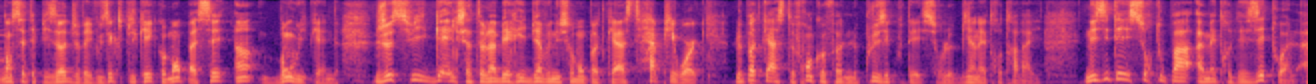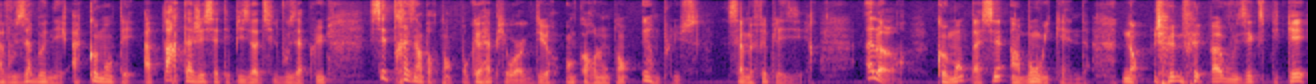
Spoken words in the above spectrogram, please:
dans cet épisode, je vais vous expliquer comment passer un bon week-end. Je suis Gaël Châtelain-Berry, bienvenue sur mon podcast Happy Work, le podcast francophone le plus écouté sur le bien-être au travail. N'hésitez surtout pas à mettre des étoiles, à vous abonner, à commenter, à partager cet épisode s'il vous a plu. C'est très important pour que Happy Work dure encore longtemps et en plus, ça me fait plaisir. Alors, comment passer un bon week-end. Non, je ne vais pas vous expliquer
